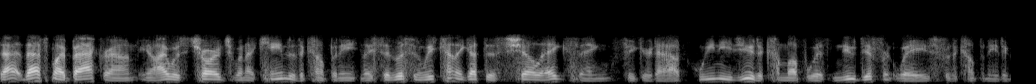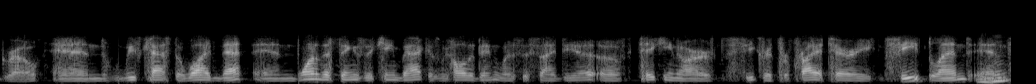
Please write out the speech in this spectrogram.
that that's my background. You know, I was charged when I came to the company. They said, listen, we kind of got this shell egg thing figured out. We need you to come up with new, different ways for the company to grow. And we've cast a wide net. And one of the things that came back as we hauled it in was this idea of taking our secret proprietary feed blend mm-hmm. and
